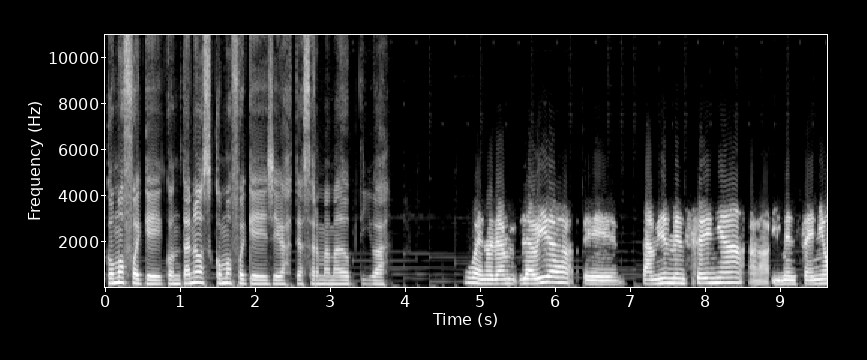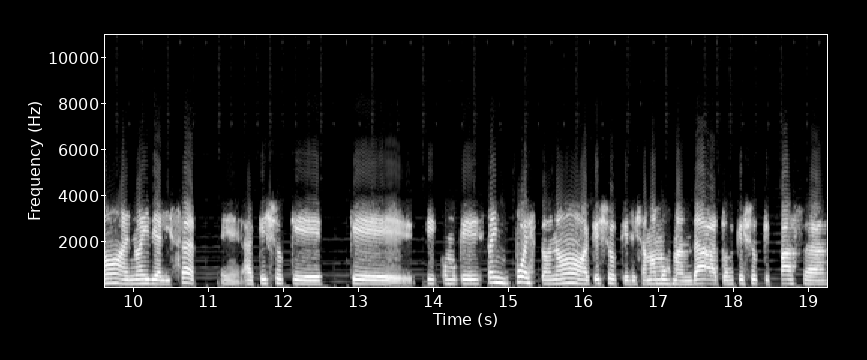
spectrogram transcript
cómo fue que, contanos, cómo fue que llegaste a ser mamá adoptiva? Bueno, la, vida eh, también me enseña y me enseñó a no idealizar eh, aquello que, que, como que está impuesto, ¿no? Aquello que le llamamos mandato, aquello que pasa,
